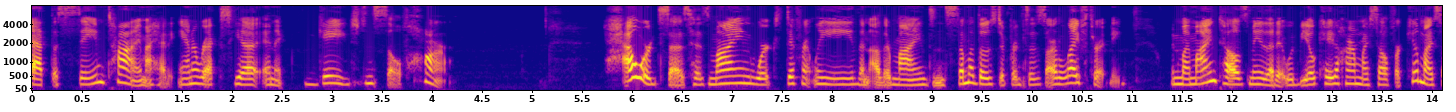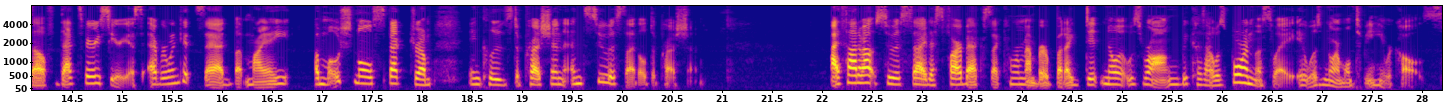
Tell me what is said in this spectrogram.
At the same time, I had anorexia and engaged in self harm. Howard says his mind works differently than other minds, and some of those differences are life threatening. When my mind tells me that it would be okay to harm myself or kill myself, that's very serious. Everyone gets sad, but my emotional spectrum includes depression and suicidal depression. I thought about suicide as far back as I can remember, but I didn't know it was wrong because I was born this way. It was normal to me, he recalls.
